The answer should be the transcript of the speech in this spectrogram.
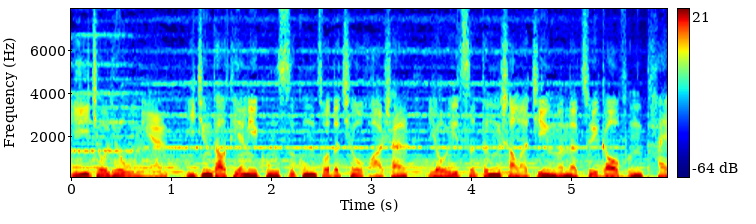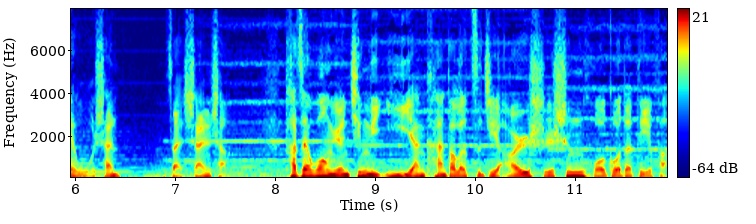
一九六五年，已经到电力公司工作的邱华山有一次登上了金门的最高峰太武山，在山上，他在望远镜里一眼看到了自己儿时生活过的地方。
